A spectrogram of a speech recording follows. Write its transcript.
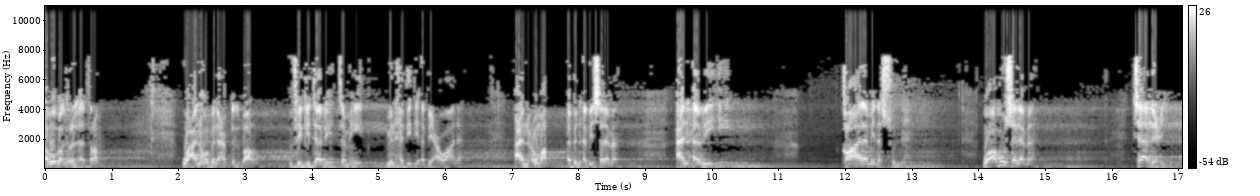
أبو بكر الأثرم وعنه ابن عبد البر في كتابه التمهيد من حديث أبي عوانة عن عمر بن أبي سلمة عن أبيه قال من السنة وأبو سلمة تابعي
